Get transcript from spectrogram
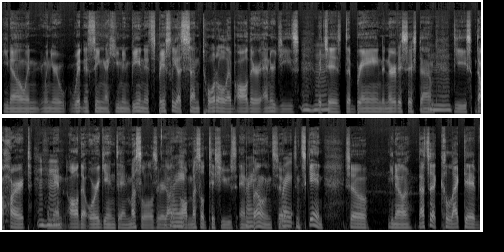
you know and when you're witnessing a human being it's basically a sum total of all their energies mm-hmm. which is the brain the nervous system mm-hmm. the the heart and mm-hmm. then all the organs and muscles or all, Right. all muscle tissues and Right. bones so Right. and skin so you know that's a collective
